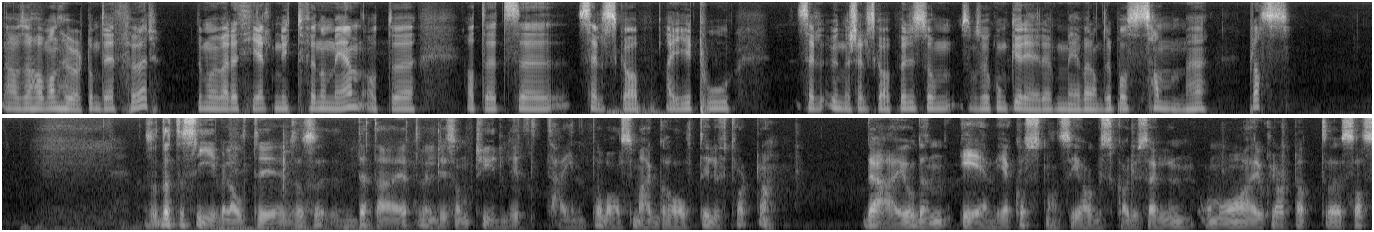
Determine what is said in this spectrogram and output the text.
Altså Har man hørt om det før? Det må jo være et helt nytt fenomen at, at et uh, selskap eier to underselskaper som, som skal konkurrere med hverandre på samme plass? Altså, dette sier vel alltid altså, Dette er et veldig sånn tydelig tegn på hva som er galt i luftfart. da. Det er jo den evige kostnadsjagskarusellen. Og nå er jo klart at eh, SAS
